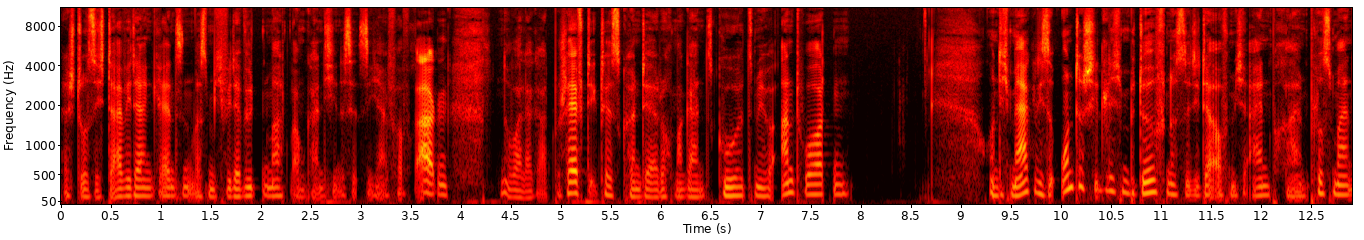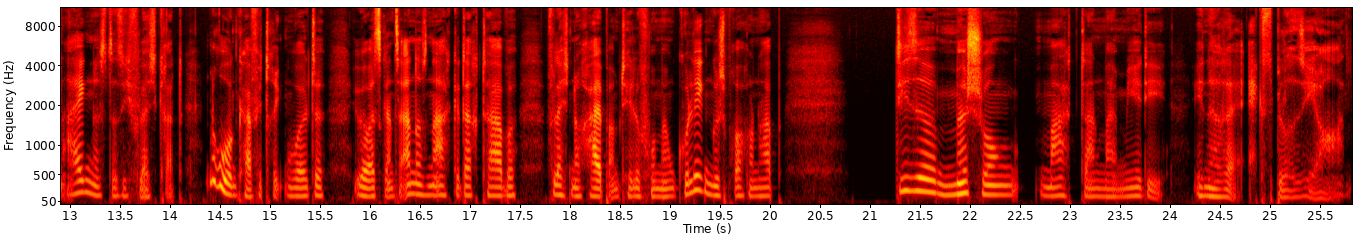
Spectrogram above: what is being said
Da stoße ich da wieder an Grenzen, was mich wieder wütend macht. Warum kann ich ihn das jetzt nicht einfach fragen? Nur weil er gerade beschäftigt ist, könnte er doch mal ganz kurz mir beantworten. Und ich merke diese unterschiedlichen Bedürfnisse, die da auf mich einprallen, plus mein eigenes, dass ich vielleicht gerade in Ruhe einen Kaffee trinken wollte, über was ganz anderes nachgedacht habe, vielleicht noch halb am Telefon mit einem Kollegen gesprochen habe. Diese Mischung macht dann bei mir die innere Explosion.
